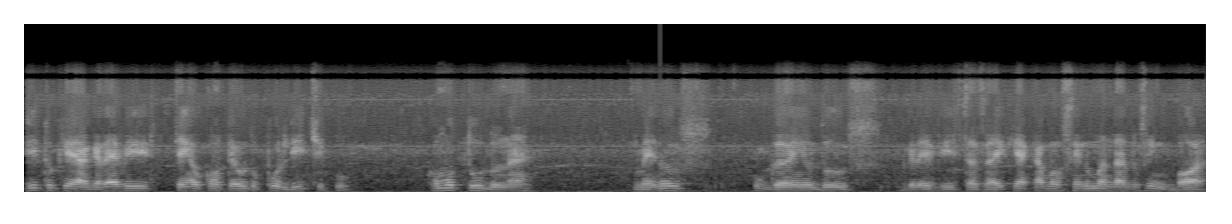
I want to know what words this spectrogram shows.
Dito que a greve tenha o conteúdo político, como tudo, né? Menos o ganho dos grevistas aí que acabam sendo mandados embora,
